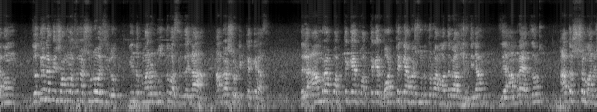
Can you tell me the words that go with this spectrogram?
এবং যদিও নাকি সমালোচনা শুরু হয়েছিল, কিন্তু মানুষ বুঝতে পারছে যে না, আমরা সঠিকটাকে আছি। তাহলে আমরা প্রত্যেকের প্রত্যেকের ঘর থেকে আমরা শুরু করব আমাদের রাজনীতিটা, যে আমরা একজন আদর্শ মানুষ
